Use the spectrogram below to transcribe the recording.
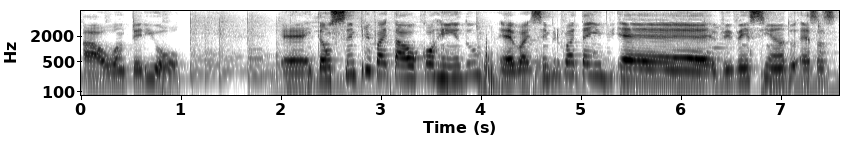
ao anterior. É, então sempre vai estar tá ocorrendo, é, vai, sempre vai estar tá, é, vivenciando essas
